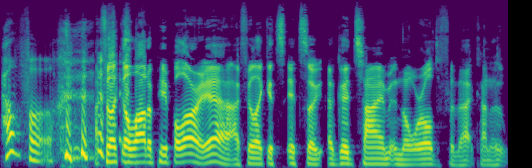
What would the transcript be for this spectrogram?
helpful. I feel like a lot of people are. Yeah, I feel like it's it's a, a, good time in the world for that kind of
